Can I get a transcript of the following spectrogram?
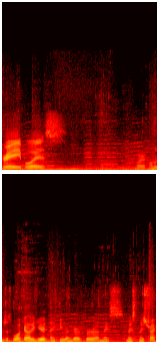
Great boys. Alright, I'm gonna just walk out of here. Thank you, Rengar, for a nice, nice, nice try.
